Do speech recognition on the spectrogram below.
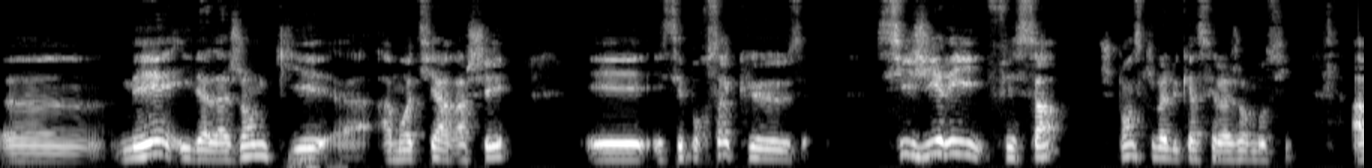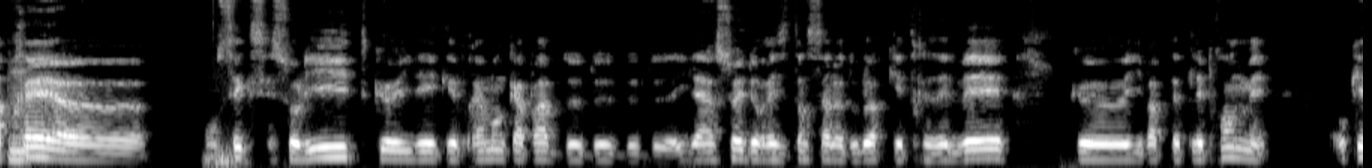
Euh, mais il a la jambe qui est à, moitié arrachée. Et, c'est pour ça que si Jiri fait ça, je pense qu'il va lui casser la jambe aussi. Après, mm. euh, on sait que c'est solide, qu'il est, vraiment capable de, Il a un seuil de résistance à la douleur qui est très élevé, qu'il va peut-être les prendre, mais ok,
